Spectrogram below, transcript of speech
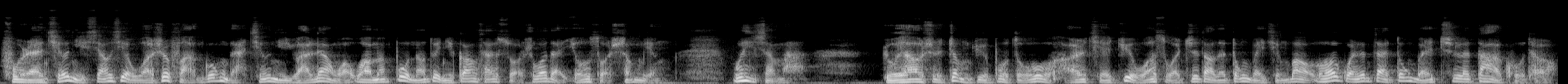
夫人，请你相信我是反共的，请你原谅我。我们不能对你刚才所说的有所声明。为什么？主要是证据不足，而且据我所知道的东北情报，俄国人在东北吃了大苦头。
